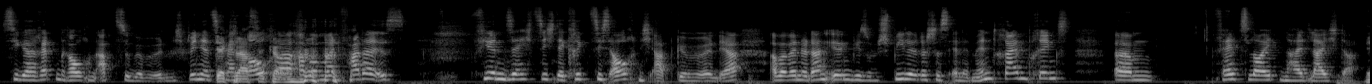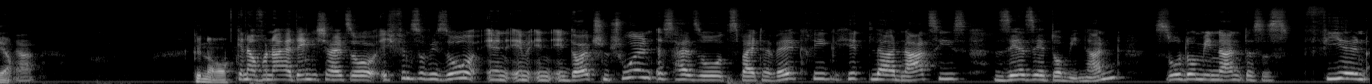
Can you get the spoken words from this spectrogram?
Zigarettenrauchen abzugewöhnen. Ich bin jetzt Der kein Klassiker. Raucher, aber mein Vater ist 64, der kriegt sich's auch nicht abgewöhnt, ja. Aber wenn du dann irgendwie so ein spielerisches Element reinbringst, ähm, fällt's Leuten halt leichter. Ja. ja. Genau. Genau, von daher denke ich halt so, ich finde sowieso in, in, in, in deutschen Schulen ist halt so Zweiter Weltkrieg, Hitler, Nazis sehr, sehr dominant. So dominant, dass es vielen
